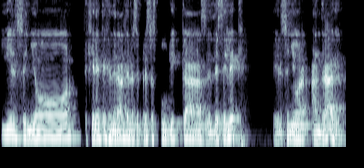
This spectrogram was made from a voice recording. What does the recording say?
y el señor gerente general de las empresas públicas de CELEC, el señor Andrade.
